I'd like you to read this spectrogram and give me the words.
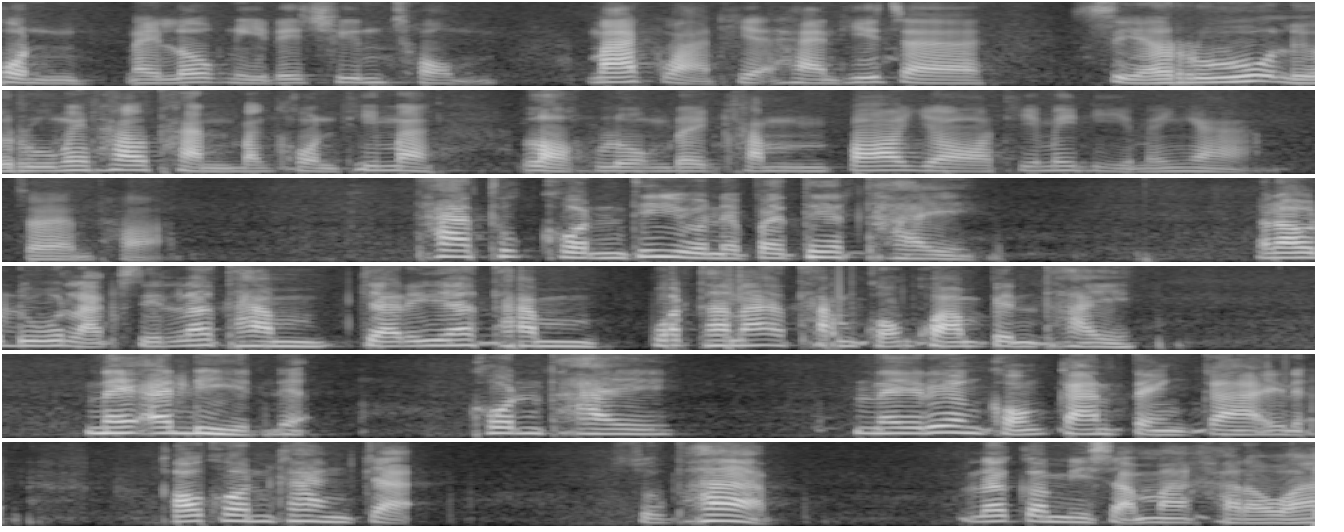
คนในโลกนี้ได้ชื่นชม มากกว่าที่แทนที่จะ เสียรู้หรือรู้ไม่เท่าทัน บางคนที่มาหลอกลวงโดยคำป้อยอที่ไม่ดีไม่งามเจริญพรถ้าทุกคนที่อยู่ในประเทศไทย เราดูหลักศีลธรรม จริยธรรม วัฒนธรรมของความเป็นไทย ในอดีตเนี่ยคนไทยในเรื่องของการแต่งกายเนี่ยเขาค่อนข้างจะสุภาพแล้วก็มีสัมมาคารวะ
